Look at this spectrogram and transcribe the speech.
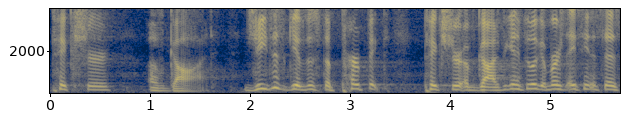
picture of God. Jesus gives us the perfect picture of God. If you look at verse 18, it says,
